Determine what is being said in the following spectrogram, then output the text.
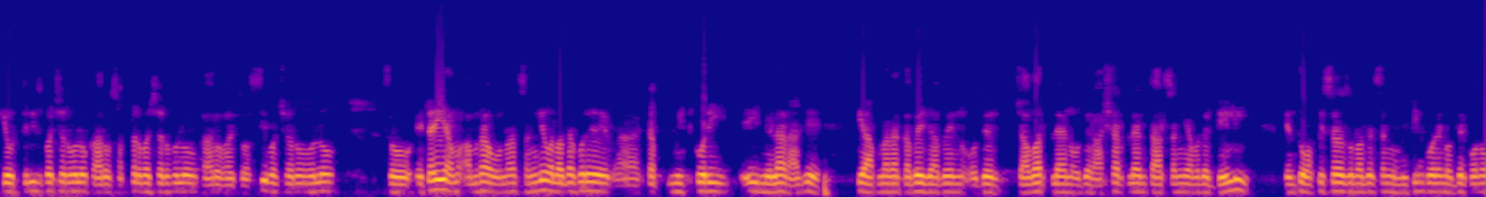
কেউ তিরিশ বছর হলো কারও সত্তর বছর হলো কারও হয়তো আশি বছরও হলো তো এটাই আমরা ওনার সঙ্গেও আলাদা করে একটা মিট করি এই মেলার আগে কি আপনারা কবে যাবেন ওদের যাওয়ার প্ল্যান ওদের আসার প্ল্যান তার সঙ্গে আমাদের ডেলি কিন্তু অফিসার্স ওনাদের সঙ্গে মিটিং করেন ওদের কোনো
